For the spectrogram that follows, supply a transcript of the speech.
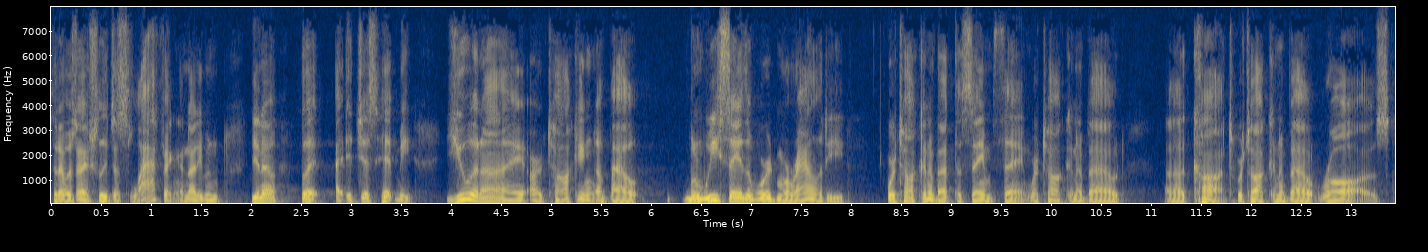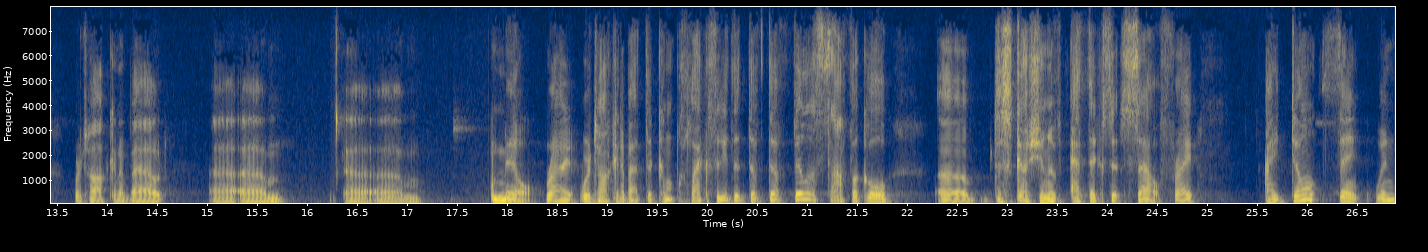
that I was actually just laughing and not even, you know, but it just hit me. You and I are talking about, when we say the word morality, we're talking about the same thing. We're talking about uh, Kant. We're talking about Rawls. We're talking about um, uh, um, Mill, right? We're talking about the complexity, the, the, the philosophical uh, discussion of ethics itself, right? I don't think when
